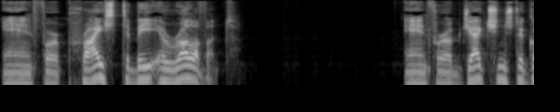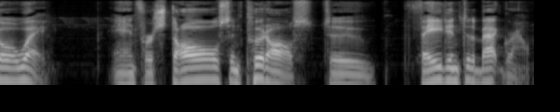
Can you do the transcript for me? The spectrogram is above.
and for price to be irrelevant and for objections to go away and for stalls and put offs to fade into the background,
